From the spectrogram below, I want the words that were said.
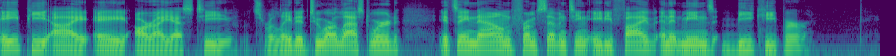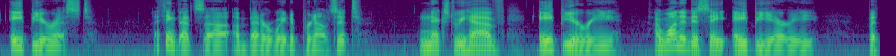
a P I A R I S T. It's related to our last word. It's a noun from 1785 and it means beekeeper. Apiarist. I think that's uh, a better way to pronounce it. Next, we have apiary. I wanted to say apiary, but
